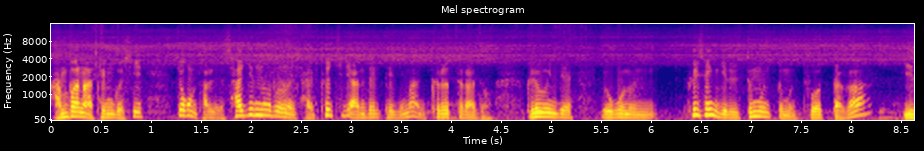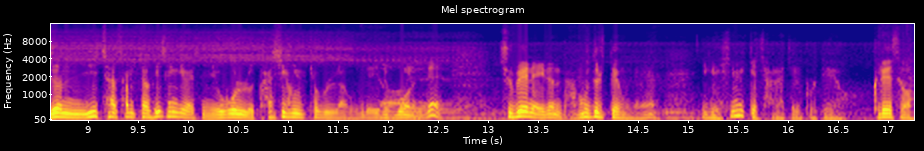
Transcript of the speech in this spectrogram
안반화된 것이 조금 달라요. 사진으로는 잘 표출이 안 될 테지만 그렇더라도 그리고 이제 요거는 희생기를 뜨문뜨문 두었다가 이런 2차, 3차 희생기가 있으면 요걸로 다시 굵혀보려고 이제 이렇게 아, 모으는데 예, 예. 주변에 이런 나무들 때문에 음. 이게 힘있게 자라질 못해요. 그래서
